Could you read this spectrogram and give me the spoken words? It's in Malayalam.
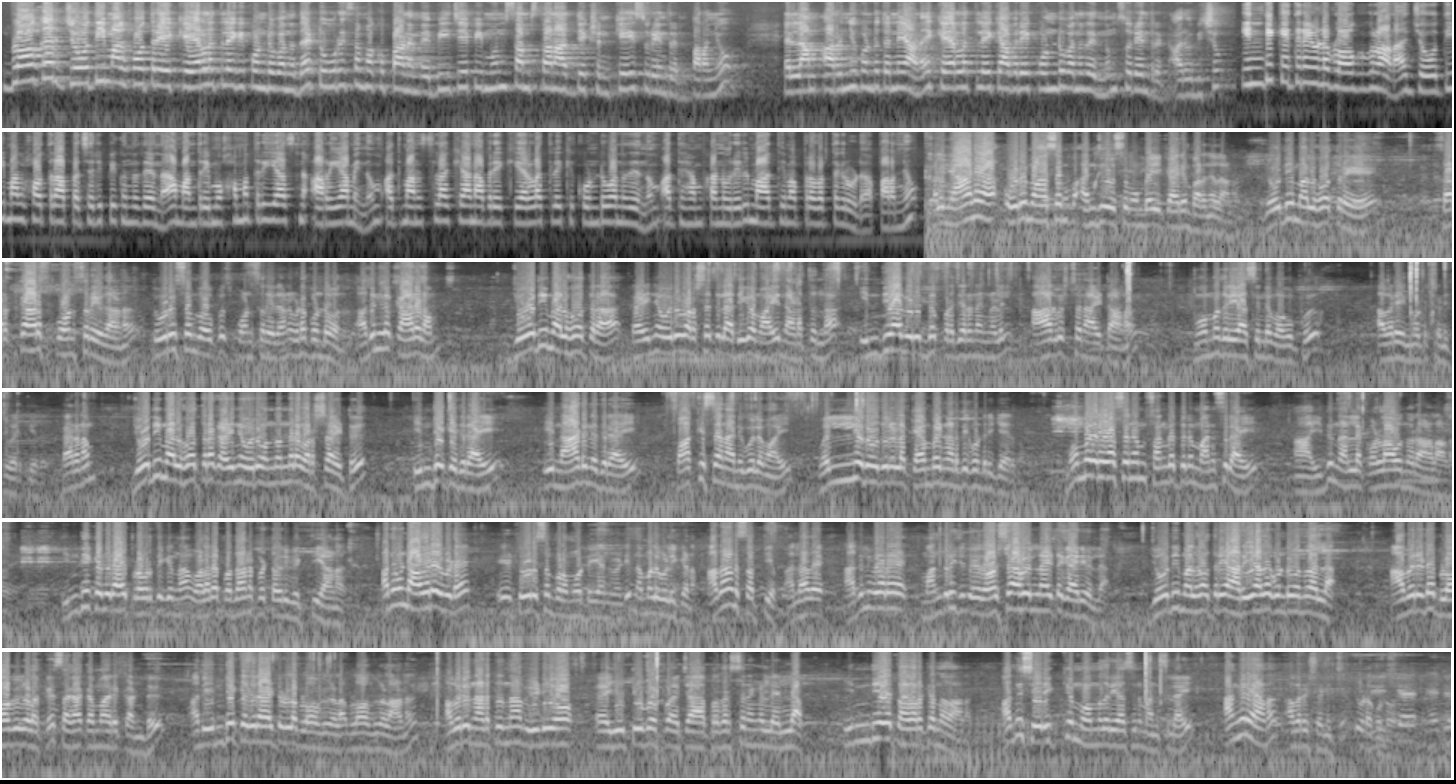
ബ്ലോഗർ ജ്യോതി മൽഹോത്രയെ കേരളത്തിലേക്ക് കൊണ്ടുവന്നത് ടൂറിസം വകുപ്പാണെന്ന് ബി ജെ പി മുൻ സംസ്ഥാന അധ്യക്ഷൻ കെ സുരേന്ദ്രൻ പറഞ്ഞു. എല്ലാം അറിഞ്ഞുകൊണ്ട് തന്നെയാണ് കേരളത്തിലേക്ക് അവരെ കൊണ്ടുവന്നതെന്നും സുരേന്ദ്രൻ ആരോപിച്ചു. ഇന്ത്യക്കെതിരെയുള്ള വ്ളോഗുകളാണ് ജ്യോതി മൽഹോത്ര പ്രചരിപ്പിക്കുന്നതെന്ന് മന്ത്രി മുഹമ്മദ് റിയാസിന് അറിയാമെന്നും അത് മനസ്സിലാക്കിയാണ് അവരെ കേരളത്തിലേക്ക് കൊണ്ടുവന്നതെന്നും അദ്ദേഹം കണ്ണൂരിൽ മാധ്യമ പ്രവർത്തകരോട് പറഞ്ഞു ഞാൻ ഒരു മാസം അഞ്ചു ദിവസം മുമ്പേ ഇക്കാര്യം കാര്യം പറഞ്ഞതാണ്. ജ്യോതി മൽഹോത്രയെ സർക്കാർ സ്പോൺസർ ചെയ്താണ് ടൂറിസം വകുപ്പ് സ്പോൺസർ ചെയ്താണ് ഇവിടെ കൊണ്ടുവന്നത്. അതിനുള്ള കാരണം ജ്യോതി മൽഹോത്ര കഴിഞ്ഞ ഒരു വർഷത്തിലധികമായി നടത്തുന്ന ഇന്ത്യ വിരുദ്ധ പ്രചരണങ്ങളിൽ ആകൃഷ്ടനായിട്ടാണ് മുഹമ്മദ് റിയാസിന്റെ വകുപ്പ് അവരെ ഇങ്ങോട്ട് ക്ഷണിച്ചു വരുത്തിയത്. കാരണം ജ്യോതി മൽഹോത്ര കഴിഞ്ഞ ഒരു ഒന്നൊന്നര വർഷമായിട്ട് ഇന്ത്യക്കെതിരായി ഈ നാടിനെതിരായി പാകിസ്ഥാൻ അനുകൂലമായി വലിയ തോതിലുള്ള ക്യാമ്പയിൻ നടത്തിക്കൊണ്ടിരിക്കുകയായിരുന്നു. മുഹമ്മദ് റിയാസിനും സംഘത്തിനും മനസ്സിലായി ആ ഇത് നല്ല കൊള്ളാവുന്ന ഒരാളാണ്. ഇന്ത്യക്കെതിരായി പ്രവർത്തിക്കുന്ന വളരെ പ്രധാനപ്പെട്ട ഒരു വ്യക്തിയാണ്. അതുകൊണ്ട് അവരെ ഇവിടെ ഈ ടൂറിസം പ്രൊമോട്ട് ചെയ്യാൻ വേണ്ടി നമ്മൾ വിളിക്കണം. അതാണ് സത്യം. അല്ലാതെ അതിൽ വേറെ മന്ത്രി രോഷാഹുലിനായിട്ട് കാര്യമല്ല. ജ്യോതി മൽഹോത്രയെ അറിയാതെ കൊണ്ടുവന്നതല്ല. അവരുടെ ബ്ലോഗുകളൊക്കെ സഖാക്കന്മാർ കണ്ട് അത് ഇന്ത്യക്കെതിരായിട്ടുള്ള ബ്ലോഗുകൾ ബ്ലോഗുകളാണ്. അവർ നടത്തുന്ന വീഡിയോ യൂട്യൂബ് പ്രദർശനങ്ങളിലെല്ലാം ഇന്ത്യയെ തകർക്കുന്നതാണ്. അത് ശരിക്കും മുഹമ്മദ് റിയാസിന് മനസ്സിലായി. അങ്ങനെയാണ് അവരെ ക്ഷണിച്ച് ഇവിടെ കൊണ്ടുവന്നത്.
